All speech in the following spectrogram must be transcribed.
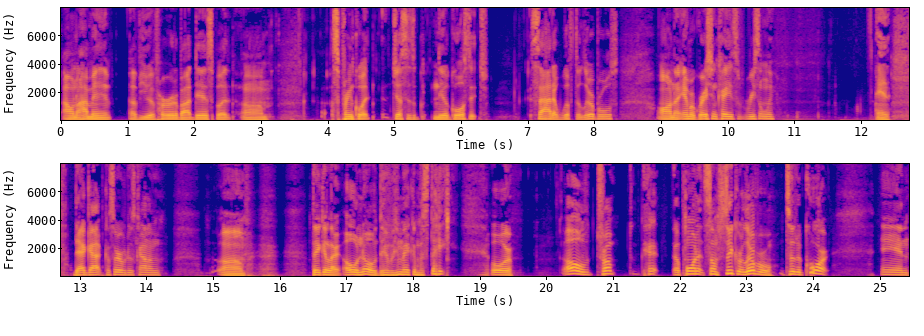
I don't know how many of you have heard about this, but um, Supreme Court Justice Neil Gorsuch sided with the liberals on an immigration case recently. And that got conservatives kind of um, thinking like, oh no, did we make a mistake? or, oh, Trump had appointed some secret liberal to the court. And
